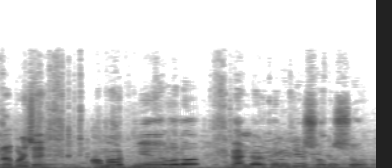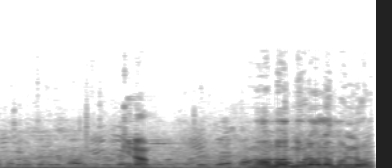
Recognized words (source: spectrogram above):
আপনার পরিচয়? আমার মেয়ে হলো ভ্যান্ডার কমিটির সদস্য। কি নাম? মোহাম্মদ নুর আলম মণ্ডল।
